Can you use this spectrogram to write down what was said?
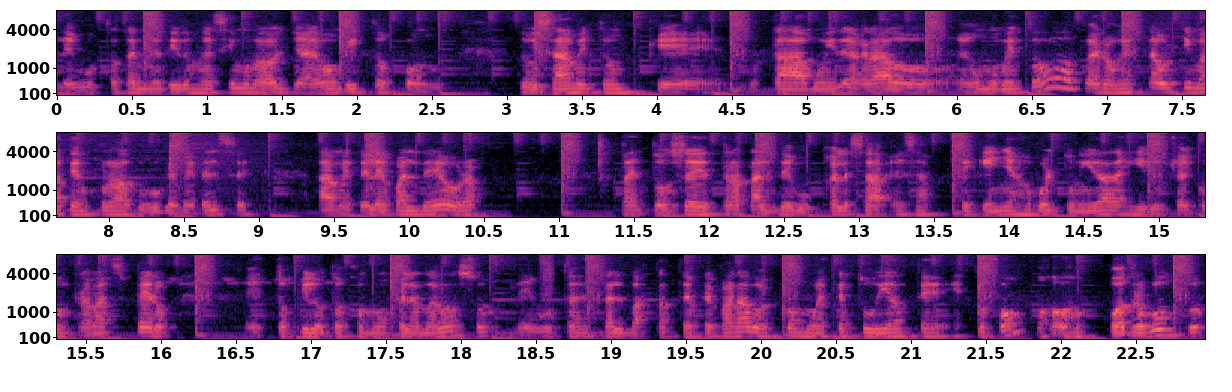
les gusta estar metidos en el simulador. Ya hemos visto con Lewis Hamilton que no estaba muy de agrado en un momento, pero en esta última temporada tuvo que meterse a meterle un par de horas para entonces tratar de buscar esas pequeñas oportunidades y luchar contra Max. Pero estos pilotos como Fernando Alonso les gusta estar bastante preparados, es como este estudiante estofón o cuatro puntos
